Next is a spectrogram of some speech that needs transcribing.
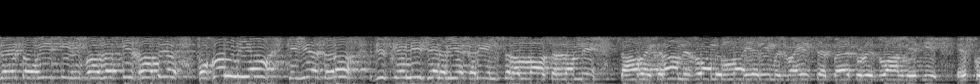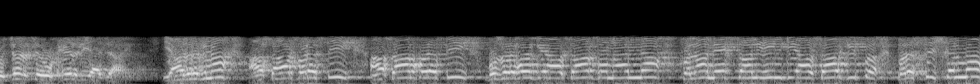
گئے تو عید کی حفاظت کی خاطر حکم دیا کہ یہ درخت جس کے نیچے نبی کریم صلی اللہ علیہ وسلم نے صحابہ کرام رضوان اللہ علی مجمعین سے بیت الرضوان لی تھی، اس کو جڑ سے اکھیڑ دیا جائے۔ یاد رکھنا، آثار پرستی آثار پرستی، بزرگوں کے آثار کو ماننا، فلاں ایک صالحین کی آثار کی پرستش کرنا،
